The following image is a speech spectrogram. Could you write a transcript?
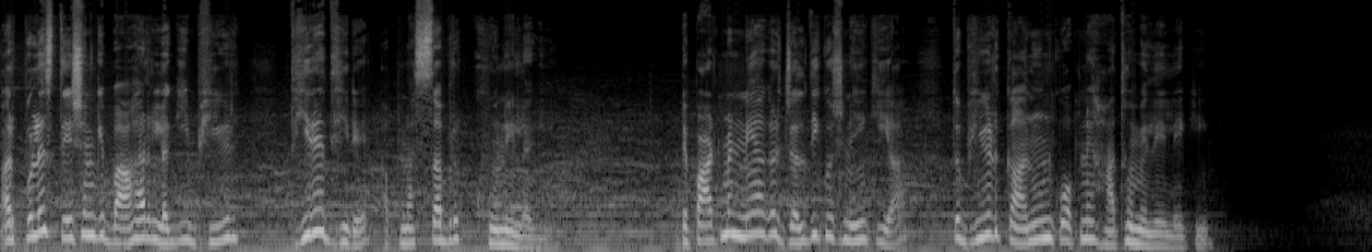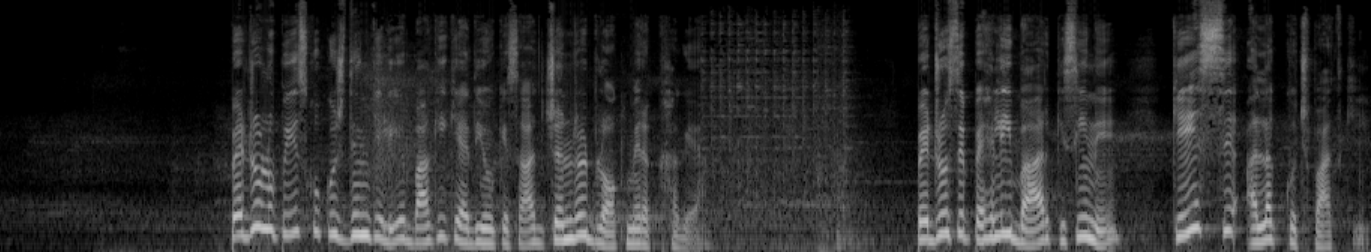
और पुलिस स्टेशन के बाहर लगी भीड़ धीरे धीरे अपना सब्र खोने लगी। डिपार्टमेंट ने अगर जल्दी कुछ नहीं किया तो भीड़ कानून को अपने हाथों में ले लेगी। पेड्रो लोपेस को कुछ दिन के लिए बाकी कैदियों के साथ जनरल ब्लॉक में रखा गया। पेड्रो से पहली बार किसी ने केस से अलग कुछ बात की।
